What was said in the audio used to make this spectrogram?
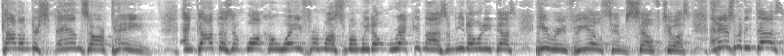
God understands our pain. And God doesn't walk away from us when we don't recognize Him. You know what He does? He reveals Himself to us. And here's what He does.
